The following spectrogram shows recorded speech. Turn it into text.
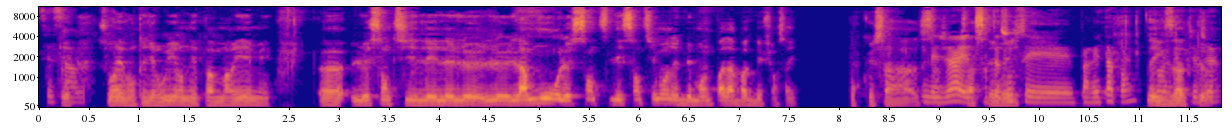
C'est ça. Souvent, ils vont te dire, oui, on n'est pas mariés, mais euh, le senti, les- le, le, le- l'amour, le senti, les sentiments ne demandent pas la bague de fiançailles pour que ça, ça, Déjà, et ça de se toute façon, c'est par étapes. Hein, de Exactement, dire.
